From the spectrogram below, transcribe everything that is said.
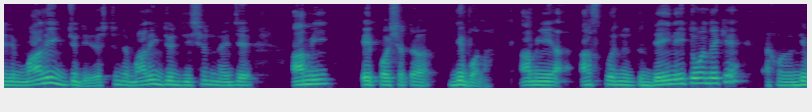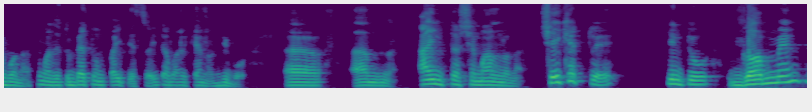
যদি মালিক যদি রেস্টুরেন্টের মালিক যদি ডিসিশন নেয় যে আমি এই পয়সাটা দিব না আমি আজ পর্যন্ত দেই নেই তোমাদেরকে, এখন দিব না। তোমাদের তো বেতন পাইতেছ, এটা আবার কেন দিব? আইনটা সে মানলো না। সেই ক্ষেত্রে কিন্তু গভর্নমেন্ট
